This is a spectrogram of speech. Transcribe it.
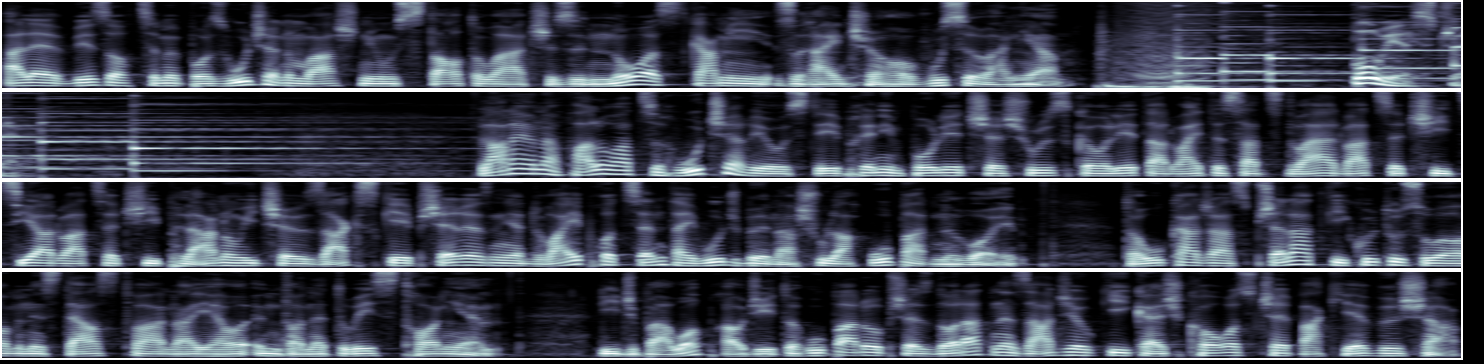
Ale wieso chcemy po zvučenym wašniu startować z nowostkami z rańczego wusywania. Powieszcze. Ladajo na falowacych wučerjów z tej prvnim polieče šulského leta 2022-2023 planowicze w Zakskiej przereznie 2% wuczby na szulach upadny woj. To ukaża z przelatki kultusowego ministerstwa na jeho internetowej stronie. Liczba oprawdzitych upadów przez dodatne zadziałki kaž koroscze pak je wyższa.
